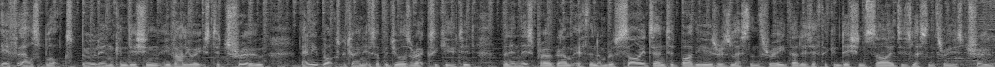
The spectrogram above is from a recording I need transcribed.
if else block's boolean condition evaluates to true, any blocks between its upper jaws are executed, and in this program, if the number of sides entered by the user is less than 3, that is if the condition sides is less than 3 is true,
